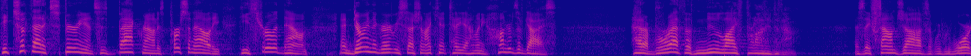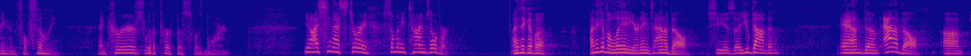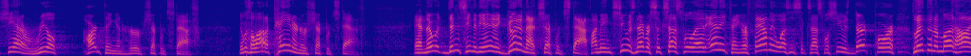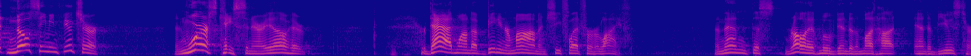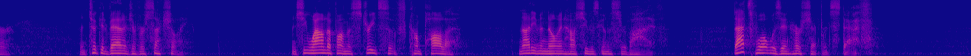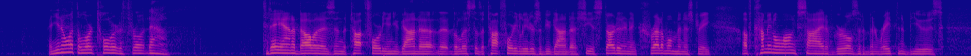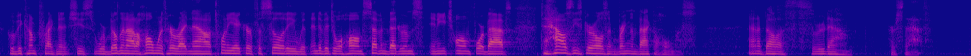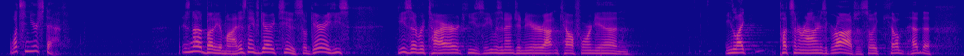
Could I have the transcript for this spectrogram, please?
He took that experience, his background, his personality, he threw it down. And during the Great Recession, I can't tell you how many hundreds of guys had a breath of new life brought into them as they found jobs that were rewarding and fulfilling, and careers with a purpose was born. You know, I've seen that story so many times over. I think of a, I think of a lady, her name's Annabelle. She is a Ugandan. And um, Annabelle, um, she had a real hard thing in her shepherd staff. There was a lot of pain in her shepherd staff. And there was, didn't seem to be anything good in that shepherd staff. I mean, she was never successful at anything. Her family wasn't successful. She was dirt poor, lived in a mud hut, no seeming future. And worst case scenario, her her dad wound up beating her mom and she fled for her life. And then this relative moved into the mud hut and abused her and took advantage of her sexually. And she wound up on the streets of Kampala, not even knowing how she was going to survive. That's what was in her shepherd's staff. And you know what? The Lord told her to throw it down. Today, Annabella is in the top 40 in Uganda, the, the list of the top 40 leaders of Uganda. She has started an incredible ministry of coming alongside of girls that have been raped and abused who have become pregnant. She's, we're building out a home with her right now, a 20 acre facility with individual homes, seven bedrooms in each home, four baths, to house these girls and bring them back to wholeness. Annabella threw down her staff. What's in your staff? He's another buddy of mine. His name's Gary too. So Gary, he's he's a retired. He's he was an engineer out in California, and he liked putzing around in his garage. And so he had the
